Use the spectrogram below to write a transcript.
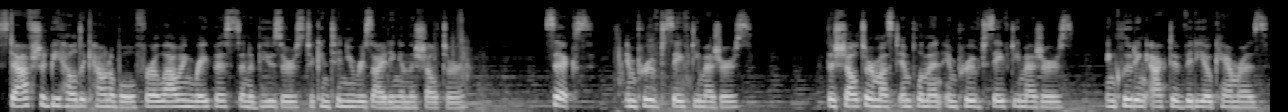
Staff should be held accountable for allowing rapists and abusers to continue residing in the shelter. 6. Improved safety measures. The shelter must implement improved safety measures, including active video cameras,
